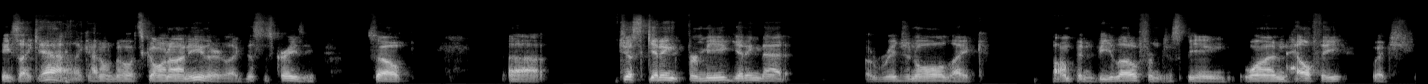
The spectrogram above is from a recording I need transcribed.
He's like, yeah, like, I don't know what's going on either. Like, this is crazy. So, uh, just getting, for me, getting that original, like, bump in velo from just being one healthy, which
